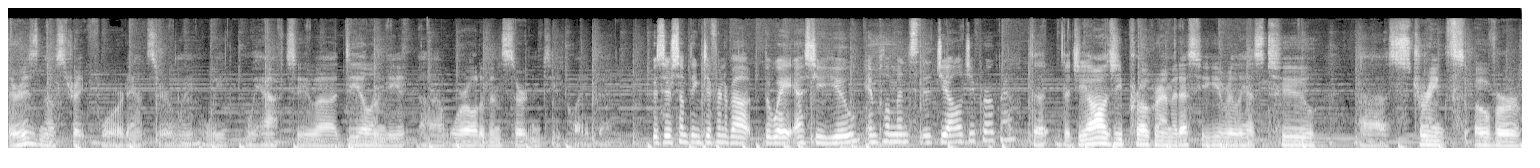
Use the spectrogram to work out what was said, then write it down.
there is no straightforward answer. We, we, we have to uh, deal in the world of uncertainty quite a bit. Is there something different about the way SUU implements the geology program? The, the geology program at SUU really has two uh, strengths over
